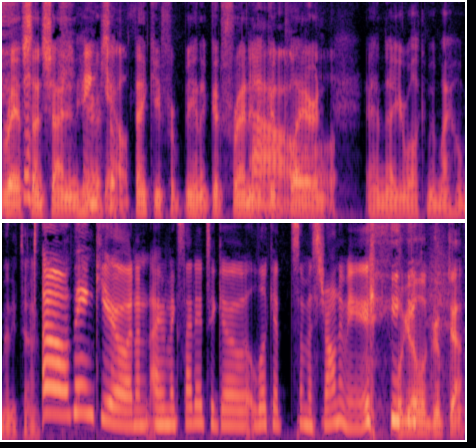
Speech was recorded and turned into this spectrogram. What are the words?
ray of sunshine in here. Thank So you. thank you for being a good friend and a good player, and. And uh, you're welcome in my home anytime. Oh, thank you. And I'm, I'm excited to go look at some astronomy. We'll get a little group down.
